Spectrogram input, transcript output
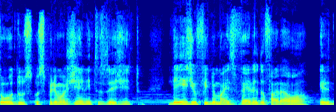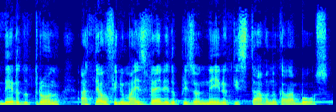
todos os primogênitos do Egito, desde o filho mais velho do Faraó, herdeiro do trono, até o filho mais velho do prisioneiro que estava no calabouço,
